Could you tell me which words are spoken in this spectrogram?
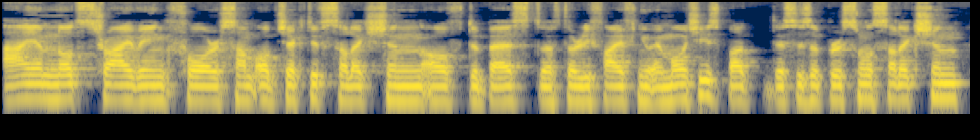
I am not striving for some objective selection of the best uh, 35 new emojis, but this is a personal selection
